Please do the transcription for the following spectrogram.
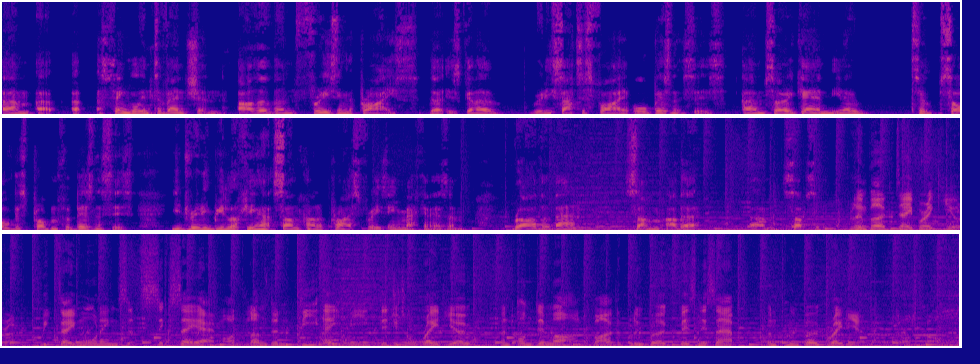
um, a, a single intervention other than freezing the price that is going to really satisfy all businesses. Um, so again, you know, to solve this problem for businesses, you'd really be looking at some kind of price freezing mechanism rather than some other um, subsidy. Bloomberg Daybreak Europe, weekday mornings at 6 a.m. on London DAB digital radio and on demand via the Bloomberg Business app and BloombergRadio.com.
